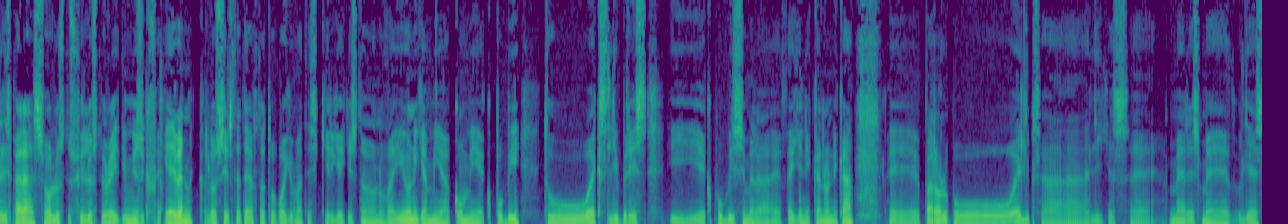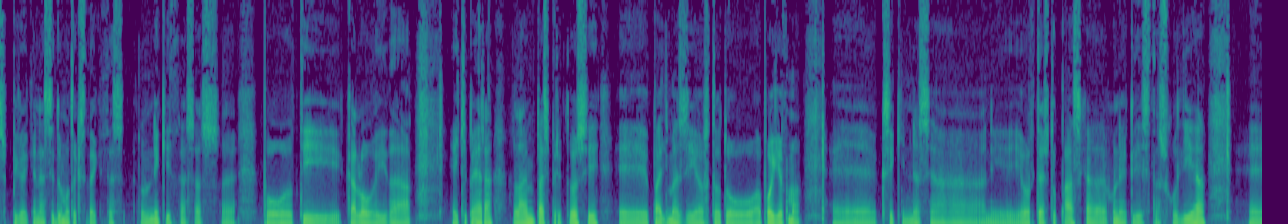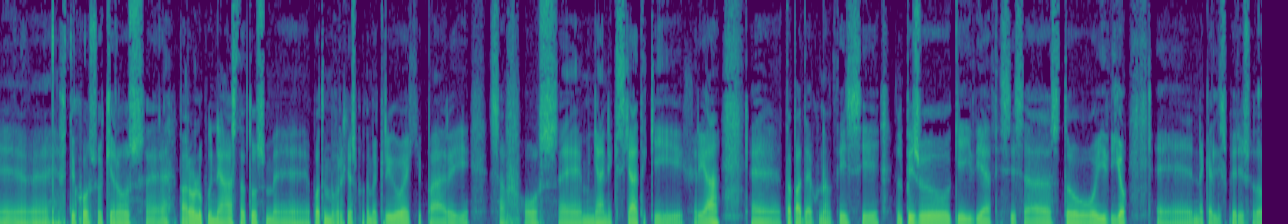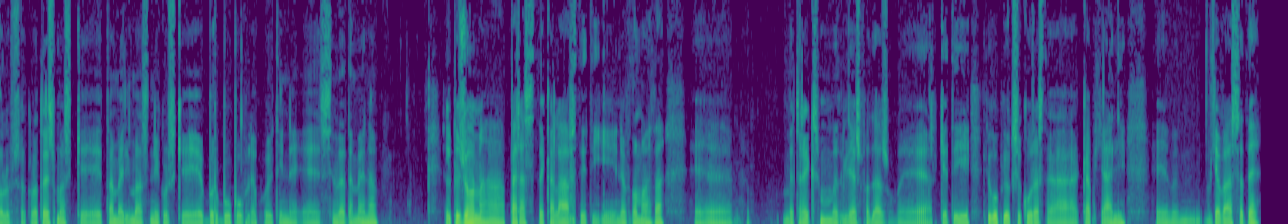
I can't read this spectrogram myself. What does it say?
καλησπέρα σε όλους τους φίλους του Radio Music Haven. Καλώς ήρθατε αυτό το απόγευμα της Κυριακής των Βαΐων για μία ακόμη εκπομπή του Ex Libris. Η εκπομπή σήμερα θα γίνει κανονικά, ε, παρόλο που έλειψα λίγες ε, μέρες με δουλειές. Πήγα και ένα σύντομο ταξιδάκι στη Θεσσαλονίκη. Θα σας ε, πω τι καλό είδα εκεί πέρα, αλλά εν πάση περιπτώσει ε, πάλι μαζί αυτό το απόγευμα. Ε, ξεκίνησαν οι ορτές του Πάσχα, έχουν κλείσει τα σχολεία, ε, ευτυχώς ο καιρός ε, παρόλο που είναι άστατος με, πότε με βροχές πότε με κρύο έχει πάρει σαφώς ε, μια ανοιξιάτικη χρειά. Ε, τα πάντα έχουν ανθίσει. Ελπίζω και η διάθεσή σας το ίδιο. Ε, να καλησπέρισω όλους τους ακροτές μας και τα μέλη μας Νίκος και Μπουρμπού που βλέπω ότι είναι συνδεδεμένα. Ελπίζω να περάσετε καλά αυτή την εβδομάδα ε, με τρέξιμο, με δουλειές φαντάζομαι αρκετοί, λίγο πιο ξεκούραστα κάποιοι άλλοι. Ε, διαβάσατε;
